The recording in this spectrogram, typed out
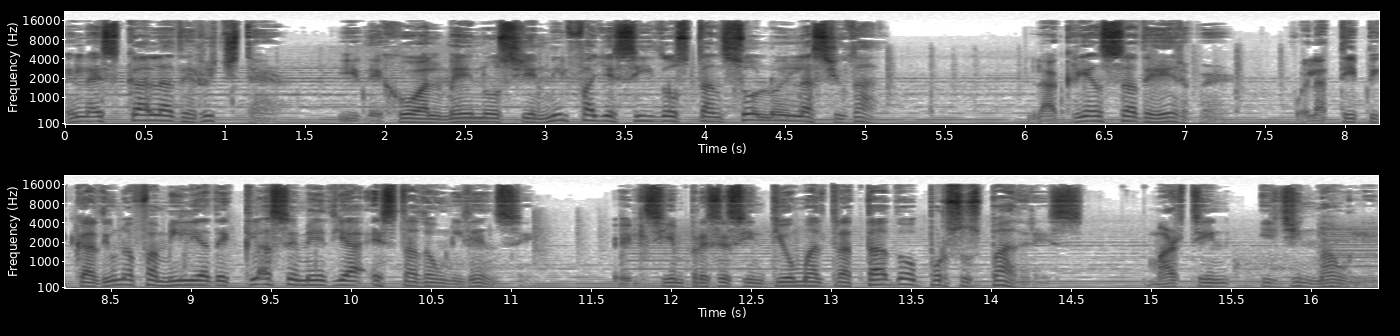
en la escala de Richter y dejó al menos 100.000 fallecidos tan solo en la ciudad. La crianza de Herbert fue la típica de una familia de clase media estadounidense. Él siempre se sintió maltratado por sus padres, Martin y Jean Maulin.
